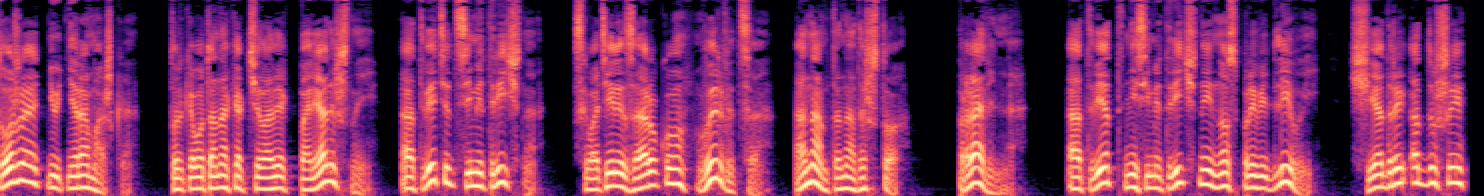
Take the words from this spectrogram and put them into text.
тоже отнюдь не ромашка. Только вот она, как человек порядочный, ответит симметрично. Схватили за руку — вырвется. А нам-то надо что? Правильно. Ответ несимметричный, но справедливый, щедрый от души,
